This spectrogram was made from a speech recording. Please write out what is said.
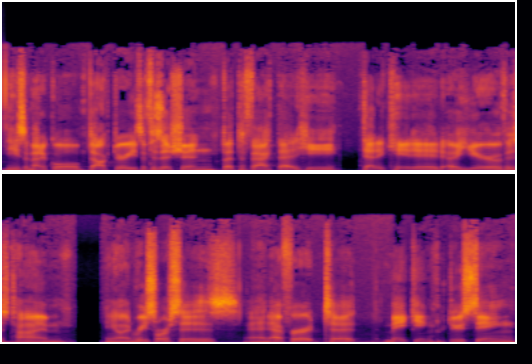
he's a medical doctor, he's a physician, but the fact that he dedicated a year of his time, you know, and resources and effort to making, producing,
